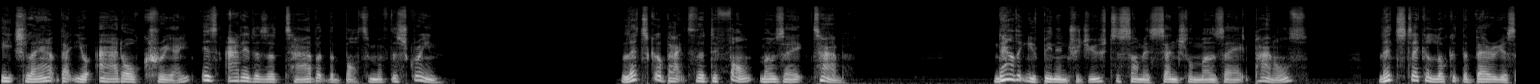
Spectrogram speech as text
Each layout that you add or create is added as a tab at the bottom of the screen. Let's go back to the default Mosaic tab. Now that you've been introduced to some essential Mosaic panels, let's take a look at the various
